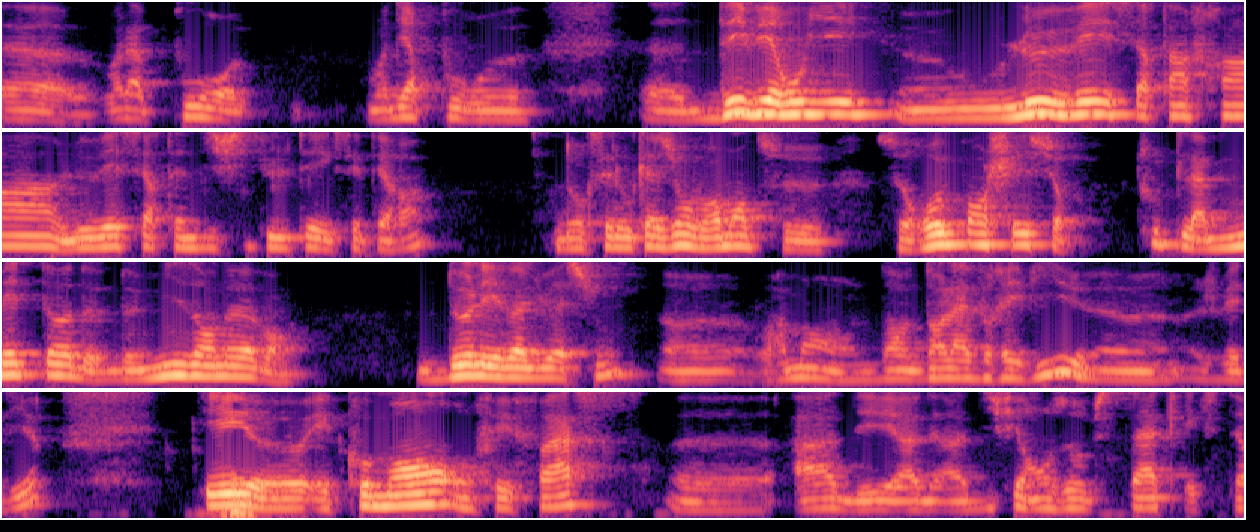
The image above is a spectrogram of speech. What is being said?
euh, voilà, pour, on va dire pour déverrouiller ou lever certains freins, lever certaines difficultés, etc. Donc c'est l'occasion vraiment de se, se repencher sur toute la méthode de mise en œuvre de l'évaluation, euh, vraiment dans, la vraie vie, euh, je vais dire, euh, et, comment on fait face à, différents obstacles, etc.,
